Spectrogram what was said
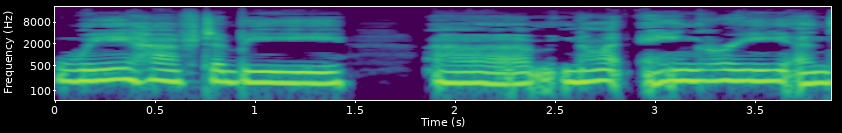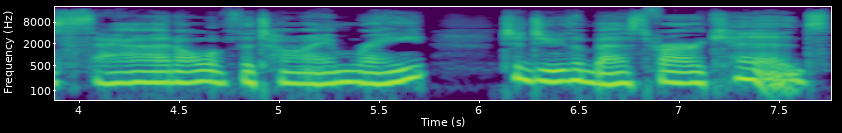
We have to be um, not angry and sad all of the time, right? To do the best for our kids.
